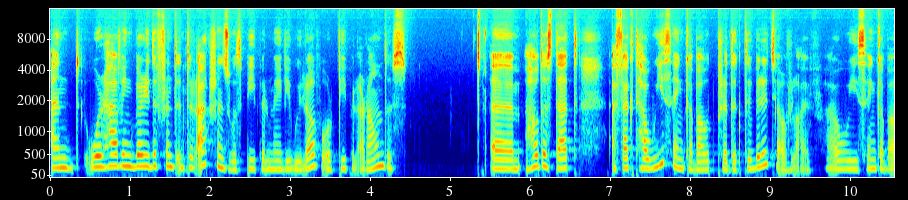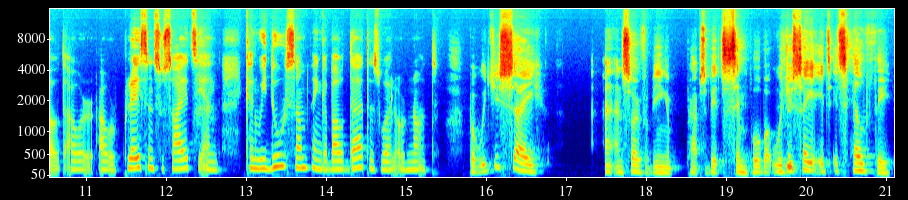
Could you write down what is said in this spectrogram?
and we're having very different interactions with people maybe we love or people around us um, how does that affect how we think about predictability of life how we think about our our place in society and can we do something about that as well or not But would you say, and and sorry for being a, perhaps a bit simple, but would you say it's it's healthy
